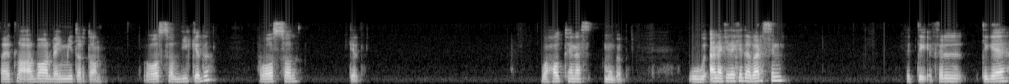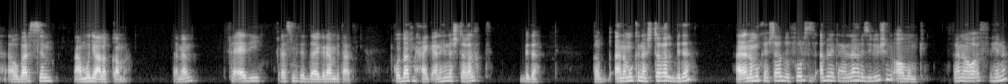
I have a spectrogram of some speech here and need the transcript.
فيطلع 44 متر طن. واوصل دي كده واوصل كده. وأحط هنا موجب. وأنا كده كده برسم في الاتجاه أو برسم عمودي على الكاميرا تمام؟ فادي رسمة الدياجرام بتاعتي. خد بالك من حاجة أنا هنا اشتغلت بده. طب أنا ممكن أشتغل بده؟ هل أنا ممكن أشتغل بال forces قبل ما تعمل لها resolution آه ممكن. فأنا واقف هنا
